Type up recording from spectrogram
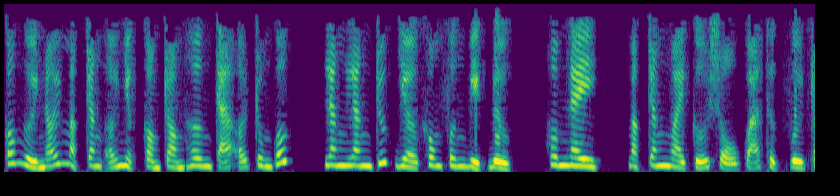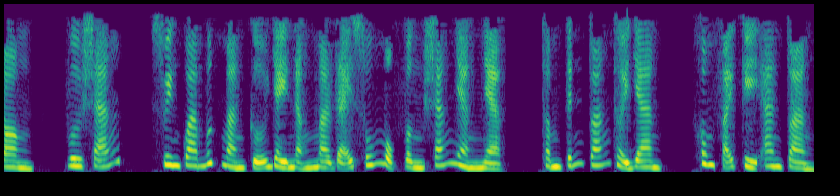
có người nói mặt trăng ở Nhật còn tròn hơn cả ở Trung Quốc, lăng lăng trước giờ không phân biệt được, hôm nay, mặt trăng ngoài cửa sổ quả thực vừa tròn, vừa sáng, xuyên qua bức màn cửa dày nặng mà rải xuống một vần sáng nhàn nhạt, thâm tính toán thời gian, không phải kỳ an toàn,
